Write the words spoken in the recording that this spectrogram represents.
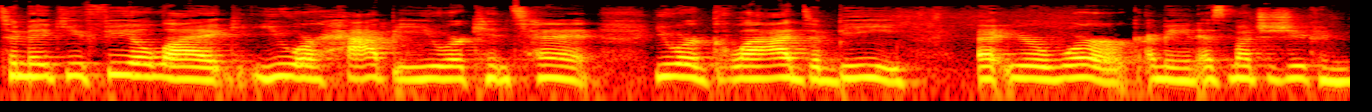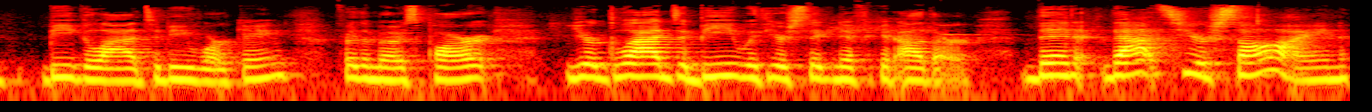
to make you feel like you are happy, you are content, you are glad to be at your work, I mean, as much as you can be glad to be working for the most part, you're glad to be with your significant other, then that's your sign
